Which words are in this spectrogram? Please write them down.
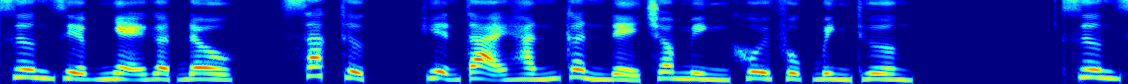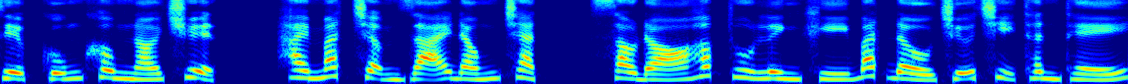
Dương Diệp nhẹ gật đầu, xác thực, hiện tại hắn cần để cho mình khôi phục bình thường. Dương Diệp cũng không nói chuyện, hai mắt chậm rãi đóng chặt, sau đó hấp thu linh khí bắt đầu chữa trị thân thế.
